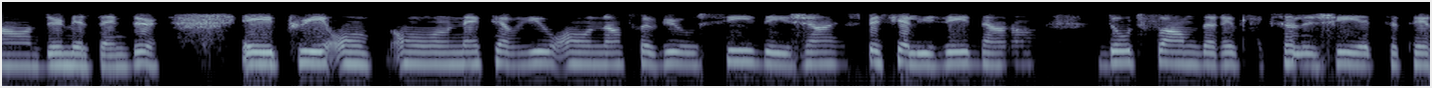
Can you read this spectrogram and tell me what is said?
en 2022. Et puis, on, on interview, on entrevue aussi des gens spécialisés dans d'autres formes de réflexologie, etc.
